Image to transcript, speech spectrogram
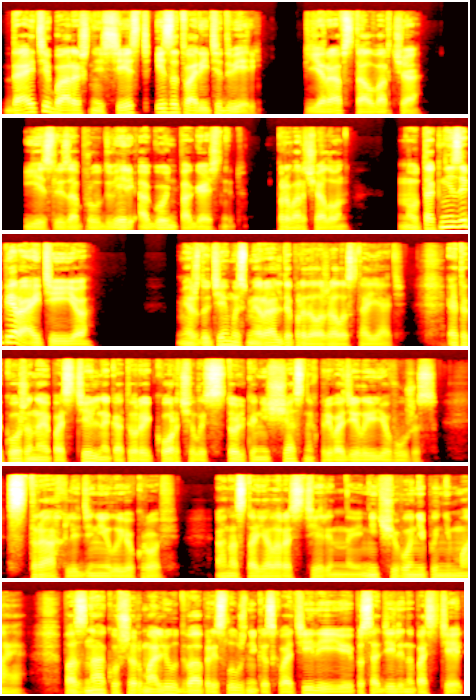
дайте барышне сесть и затворите дверь». Пьера встал ворча. «Если запру дверь, огонь погаснет», — проворчал он. «Ну так не запирайте ее. Между тем Эсмеральда продолжала стоять. Эта кожаная постель, на которой корчилось столько несчастных, приводила ее в ужас. Страх леденил ее кровь. Она стояла растерянная, ничего не понимая. По знаку Шармалю два прислужника схватили ее и посадили на постель.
